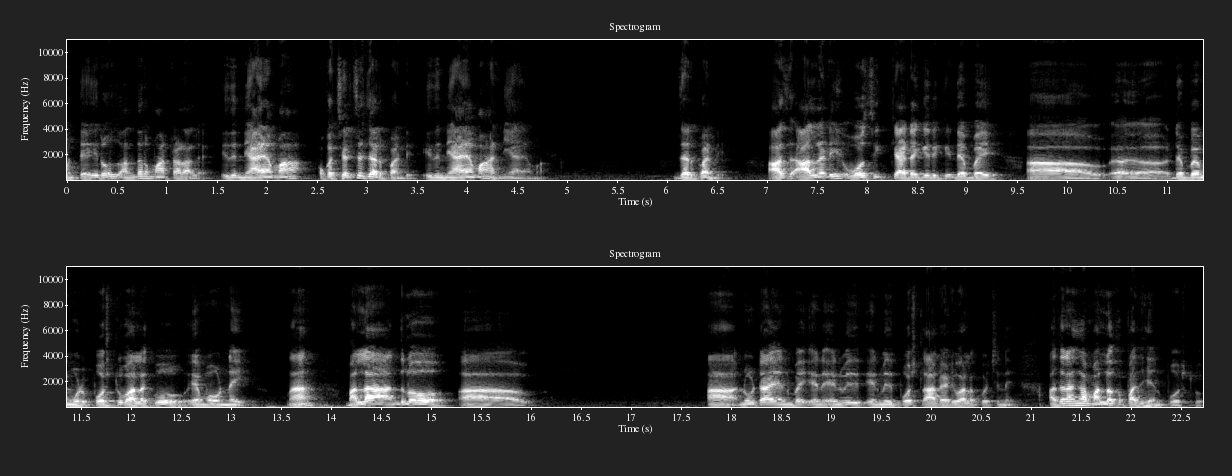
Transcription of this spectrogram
ఉంటే ఈరోజు అందరూ మాట్లాడాలి. ఇది న్యాయమా? ఒక చర్చ జరపండి. ఇది న్యాయమా? అన్యాయమా? జరపండి. ఆల్రెడీ ఓసీ కేటగిరీకి డెబ్బై డెబ్బై మూడు పోస్టు వాళ్ళకు ఏమో ఉన్నాయి. మళ్ళా అందులో నూట ఎనభై ఎనిమిది ఎనిమిది పోస్టులు ఆల్రెడీ వాళ్ళకి వచ్చినాయి. అదనంగా మళ్ళీ ఒక పదిహేను పోస్టులు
